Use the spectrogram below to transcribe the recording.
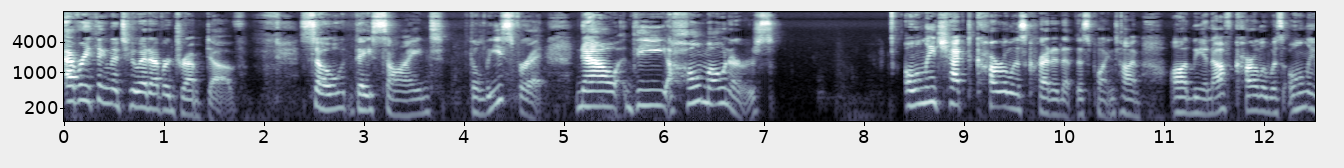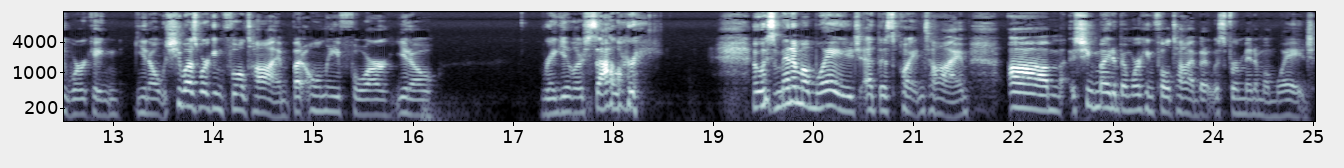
everything the two had ever dreamt of. So they signed the lease for it. Now, the homeowners only checked Karla's credit at this point in time. Oddly enough, Karla was only working, you know, she was working full time, but only for, you know, regular salary. It was minimum wage at this point in time. Um, she might have been working full time, but it was for minimum wage.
